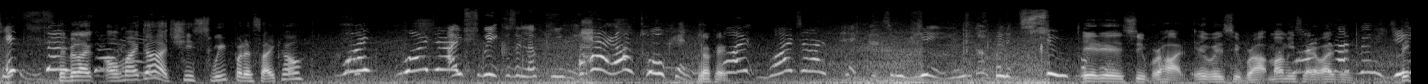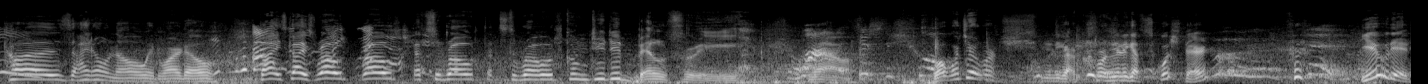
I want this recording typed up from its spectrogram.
kiwis. They'll be like, oh my god, she's sweet but a psycho. Why? Why did I'm sweet because I love kiwis. Hey, I was talking. Okay. Why? Why did I pick some jeans when it's super? It is super hot. It was super hot. Mommy said it I wasn't. jeans? Because I don't know, Eduardo. Guys, guys, road, road. That's the road. That's the road. Come to the belfry. Wow. Now. Just the short. Well, watch out! You nearly got, you nearly got squished there. you did.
